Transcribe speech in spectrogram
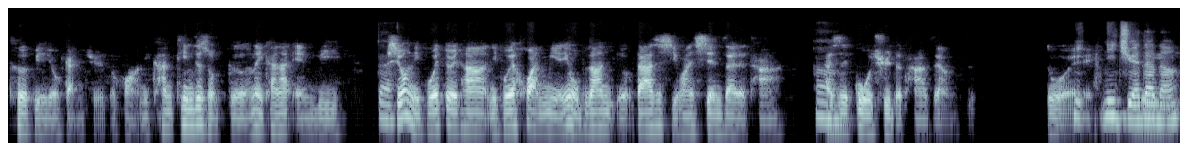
特别有感觉的话，你看听这首歌，那你看他 MV，对，希望你不会对他你不会幻灭，因为我不知道有大家是喜欢现在的他、嗯、还是过去的他这样子。对，你，你觉得呢？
